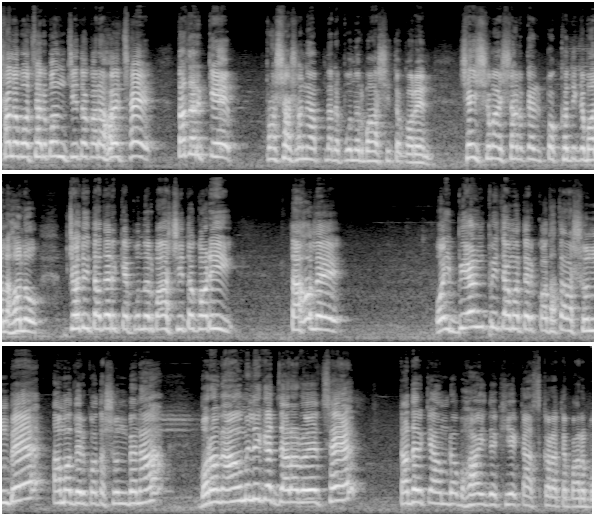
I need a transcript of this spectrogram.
ষোলো বছর বঞ্চিত করা হয়েছে, তাদেরকে প্রশাসনে আপনারা পুনর্বাসিত করেন। সেই সময় সরকারের পক্ষ থেকে বলা হলো, যদি তাদেরকে পুনর্বাসিত করি, তাহলে ওই বিএনপি জামাতের কথা তারা শুনবে, আমাদের কথা শুনবে না, বরং আওয়ামী লীগের যারা রয়েছে, তাদেরকে আমরা ভয় দেখিয়ে কাজ করাতে পারব।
